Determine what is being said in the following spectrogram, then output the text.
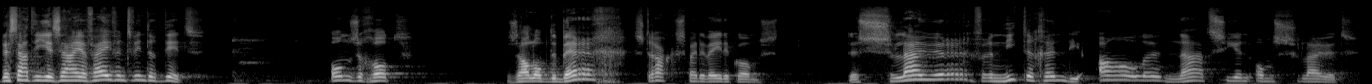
Er staat in Jesaja 25 dit. Onze God zal op de berg straks bij de wederkomst de sluier vernietigen die alle natieën omsluit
